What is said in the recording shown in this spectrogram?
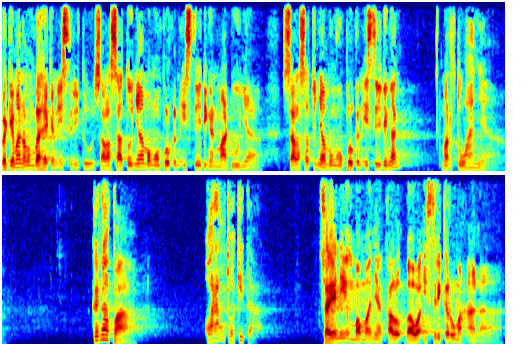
Bagaimana membahayakan istri itu? Salah satunya mengumpulkan istri dengan madunya. Salah satunya mengumpulkan istri dengan mertuanya. Kenapa? Orang tua kita saya nih umpamanya kalau bawa istri ke rumah anak.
